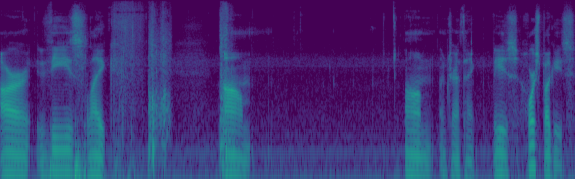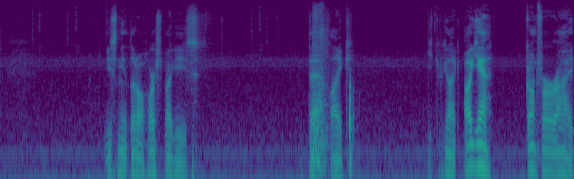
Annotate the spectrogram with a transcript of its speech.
are these, like, um, um, I'm trying to think. These horse buggies these neat little horse buggies that like you can be like, oh yeah, going for a ride.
